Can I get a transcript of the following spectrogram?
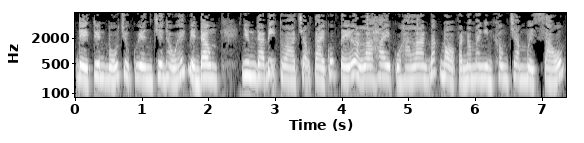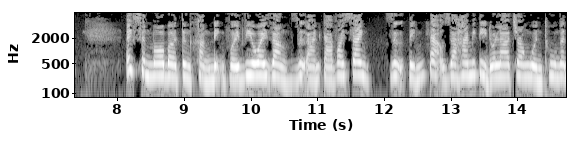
để tuyên bố chủ quyền trên hầu hết Biển Đông, nhưng đã bị Tòa trọng tài quốc tế ở La Hay của Hà Lan bác bỏ vào năm 2016. ExxonMobil từng khẳng định với VOA rằng dự án cá voi xanh dự tính tạo ra 20 tỷ đô la cho nguồn thu ngân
